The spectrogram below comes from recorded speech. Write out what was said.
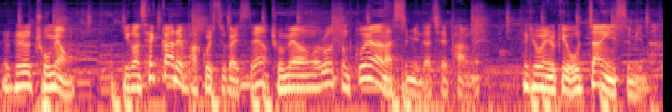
그리고 조명 이건 색깔을 바꿀 수가 있어요. 조명으로 좀 꾸며놨습니다. 제 방을 이렇게 보면 이렇게 옷장이 있습니다.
